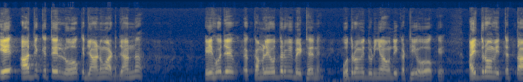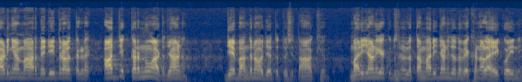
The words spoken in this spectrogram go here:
ਇਹ ਅੱਜ ਕਿਤੇ ਲੋਕ ਜਾਣੋਂ ਹਟ ਜਾਣ ਨਾ। ਇਹੋ ਜੇ ਕਮਲੇ ਉਧਰ ਵੀ ਬੈਠੇ ਨੇ। ਉਧਰੋਂ ਵੀ ਦੁਨੀਆ ਆਉਂਦੀ ਇਕੱਠੀ ਹੋ ਕੇ। ਇਧਰੋਂ ਵੀ ਤੇ ਤਾੜੀਆਂ ਮਾਰਦੇ ਜੀ ਜਿੱਧਰ ਵਾਲਾ ਤਗੜਾ, ਅੱਜ ਕਰਨੋਂ ਹਟ ਜਾਣ। ਜੇ ਬੰਦ ਨਾ ਹੋ ਜਾਏ ਤਾਂ ਤੁਸੀਂ ਤਾਂ ਆਖਿਓ। ਮਾਰੀ ਜਾਣਗੇ, ਇੱਕ ਦੂਸਰੇ ਨੂੰ ਲੱਤਾਂ ਮਾਰੀ ਜਾਣ, ਜਦੋਂ ਵੇਖਣ ਵਾਲਾ ਹੈ ਹੀ ਕੋਈ ਨਹੀਂ।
